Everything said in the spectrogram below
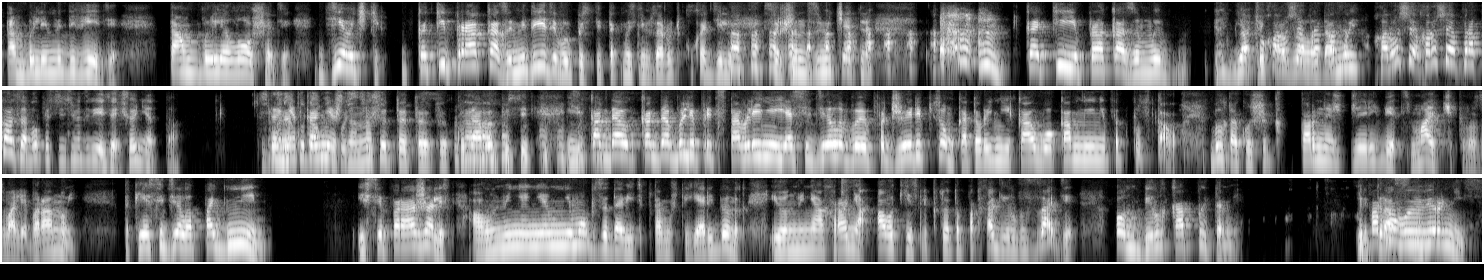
Там были медведи, там были лошади. Девочки, какие проказы, медведя выпустить, так мы с ним за ручку ходили, совершенно замечательно. Какие проказы мы... Я А проказа, домой, хорошая, хорошая проказа выпустить медведя, что нет-то? Да Смотря нет, конечно, ну что это, куда выпустить? И когда, когда были представления, я сидела бы под жеребцом, который никого ко мне не подпускал. Был такой шикарный жеребец, мальчик его звали, Вороной. Так я сидела под ним, и все поражались. А он меня не, не мог задавить, потому что я ребенок, и он меня охранял. А вот если кто-то подходил сзади, он бил копытами. И попробуй Прекрасно. вернись.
